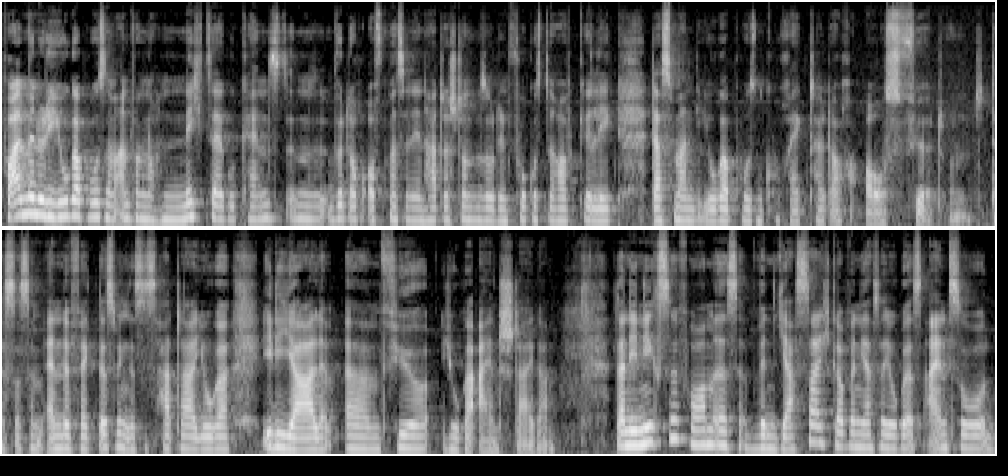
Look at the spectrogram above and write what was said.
vor allem, wenn du die Yoga-Posen am Anfang noch nicht sehr gut kennst, wird auch oftmals in den Hatha-Stunden so den Fokus darauf gelegt, dass man die Yoga-Posen korrekt halt auch ausführt. Und das ist im Endeffekt, deswegen ist es Hatha-Yoga ideal ähm, für Yoga-Einsteiger. Dann die nächste Form ist Vinyasa. Ich glaube, Vinyasa Yoga ist eins so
